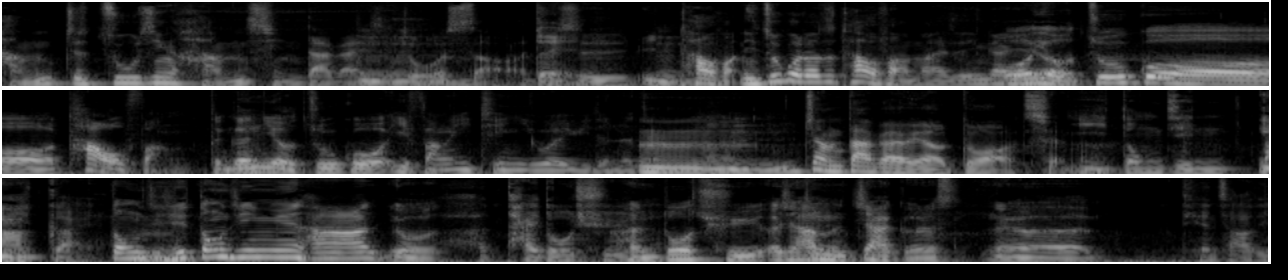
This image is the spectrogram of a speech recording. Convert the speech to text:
行就租金行情大概是多少啊？就是一套房，你租过都是套房吗？还是应该？我有租过套房，等跟你有租过一房一厅一卫浴的那种。嗯，这样大概要多少钱？以东京大概东京，其实东京因为它有很太多区，很多区，而且他们价格的那个天差地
